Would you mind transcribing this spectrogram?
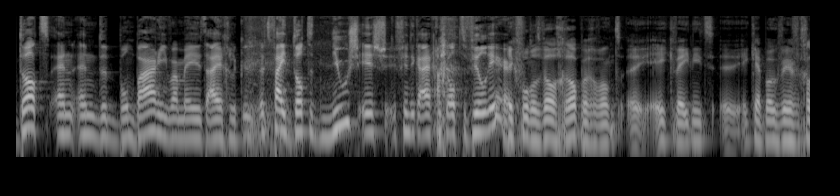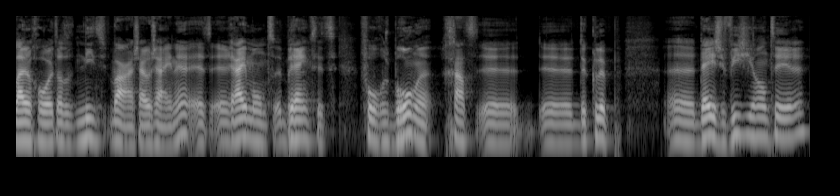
dat en, en de bombarie waarmee het eigenlijk... Het feit dat het nieuws is, vind ik eigenlijk al te veel eer. Ik vond het wel grappig, want eh, ik weet niet... eh, ik heb ook weer geluiden gehoord dat het niet waar zou zijn. Hè? Het, Rijnmond brengt het. Volgens bronnen gaat eh, de club eh, deze visie hanteren.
